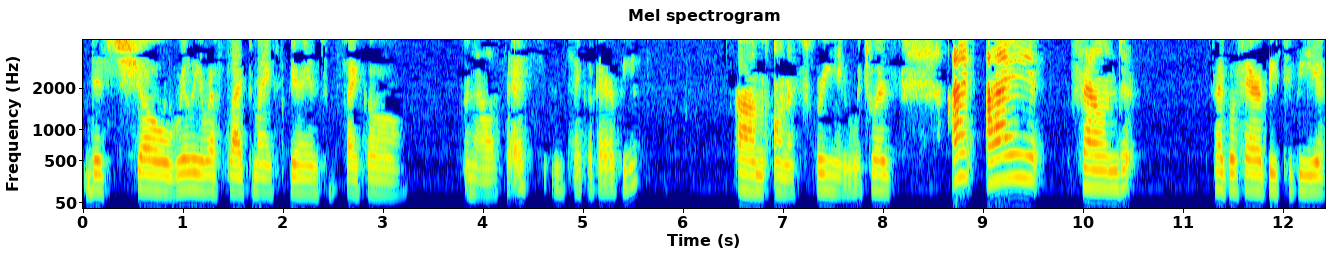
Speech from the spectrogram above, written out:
this show really reflect my experience with psychoanalysis and psychotherapy um, on a screen, which was I I found psychotherapy to be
